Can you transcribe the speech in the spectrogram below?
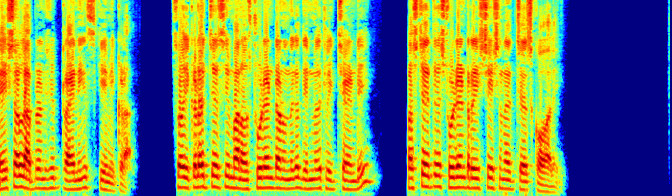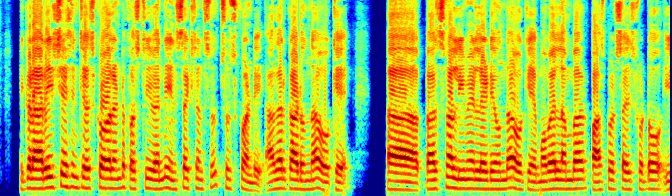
నేషనల్ అప్రెంటిషిప్ ట్రైనింగ్ స్కీమ్ ఇక్కడ. సో ఇక్కడ వచ్చేసి మనం స్టూడెంట్ అని ఉంది కదా దీని మీద క్లిక్ చేయండి. ఫస్ట్ అయితే స్టూడెంట్ రిజిస్ట్రేషన్ అనేది చేసుకోవాలి. ఇక్కడ రిజిస్ట్రేషన్ చేసుకోవాలంటే ఫస్ట్ ఇవన్నీ ఇన్స్ట్రక్షన్స్ చూసుకోండి. ఆధార్ కార్డు ఉందా? ఓకే పర్సనల్ ఈమెయిల్ ఐడి ఉందా? Okay mobile number passport size photo ఈ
